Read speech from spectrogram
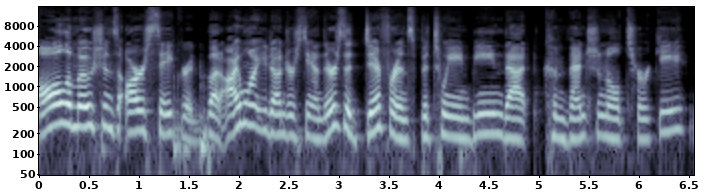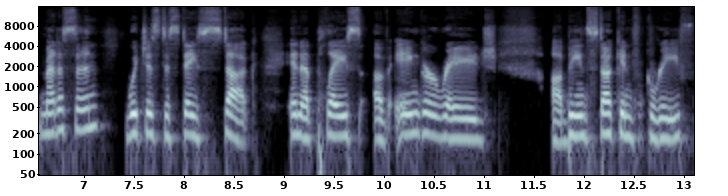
all emotions are sacred, but I want you to understand there's a difference between being that conventional turkey medicine, which is to stay stuck in a place of anger, rage, uh, being stuck in grief.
